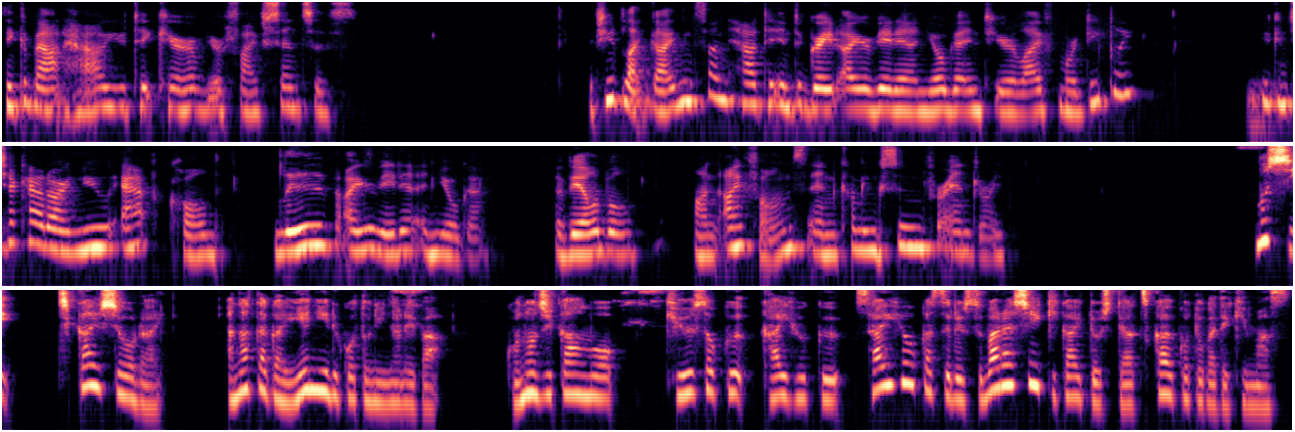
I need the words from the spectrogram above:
Think about how you take care of your five senses. If you'd like guidance on how to integrate Ayurveda and yoga into your life more deeply, you can check out our new app called Live Ayurveda and Yoga available on iPhones and coming soon for Android. もし近い将来あなたが家にいることになればこの時間を休息、回復、再評価する素晴らしい機会として扱うことができます。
